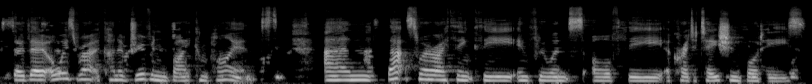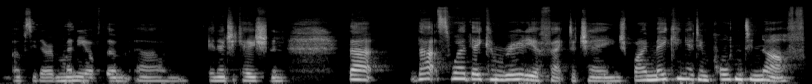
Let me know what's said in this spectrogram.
so they're always right, kind of driven by compliance and that's where i think the influence of the accreditation bodies obviously there are many of them um, in education that that's where they can really affect a change by making it important enough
